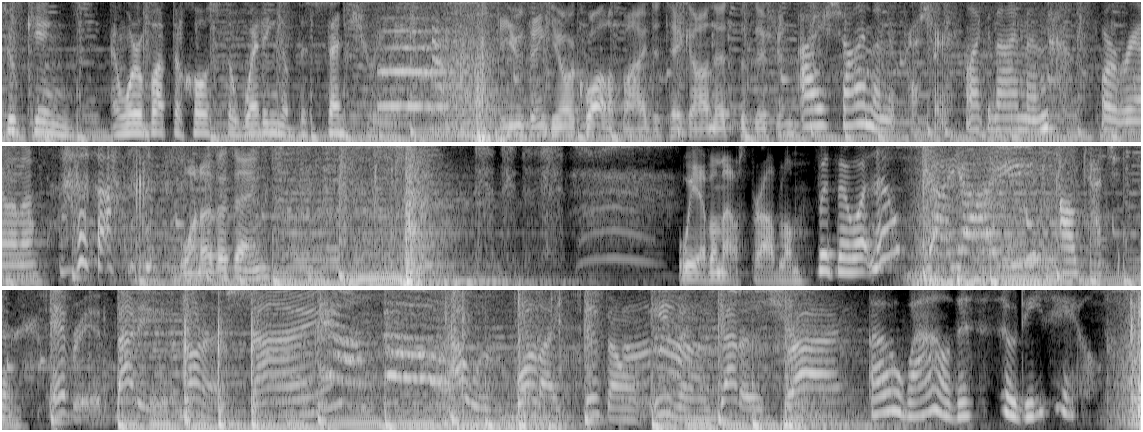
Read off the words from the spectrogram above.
two kings, and we're about to host the wedding of the century. Do you think you're qualified to take on this position? I shine under pressure, like a diamond. Or Rihanna. One other thing. We have a mouse problem. With the what now? I'll catch it, sir. Everybody gonna shine. I was born like this, don't even gotta try. Oh, wow, this is so detailed.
